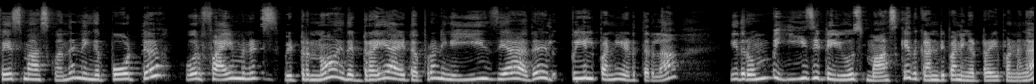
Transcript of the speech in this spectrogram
face mask வந்து நீங்க போட்டு ஒரு ஃபைவ் மினிட்ஸ் விட்டுறணும். இது ட்ரை ஆயிட்ட அப்புறம் நீங்க ஈஸியா அதை பீல் பண்ணி எடுத்துடலாம். இது ரொம்ப ஈஸி டு யூஸ் மாஸ்க் இது கண்டிப்பா நீங்க ட்ரை பண்ணுங்க.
